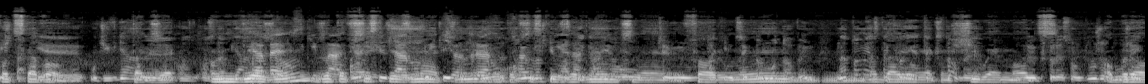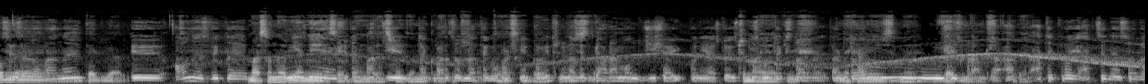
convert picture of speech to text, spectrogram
podstawowym. Także oni wierzą, że te wszystkie znaki, że te wszystkie zewnętrzne formy nadają jakąś tekstowe, siłę, y, moc, które są dużo dłużej obronę i tak dalej. y, Masoneria nie jest tak organizacją tak demokratyczną, dlatego właśnie powiedzmy nawet. Garamond dzisiaj, ponieważ to jest Czy ma wszystko jakieś tekstowe. Tak, mechanizmy się wewnątrz, A, te kroje akcydensowe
